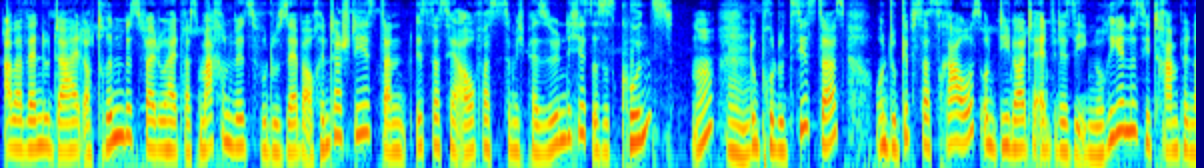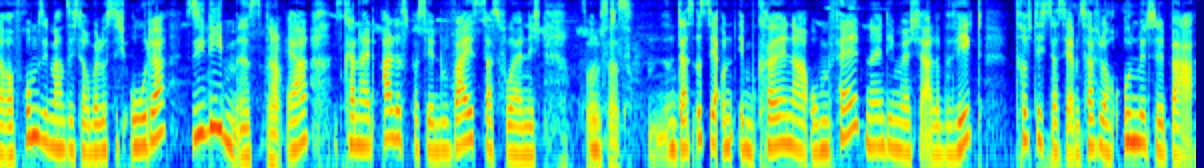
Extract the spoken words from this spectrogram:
Aber wenn du da halt auch drin bist, weil du halt was machen willst, wo du selber auch hinterstehst, dann ist das ja auch was ziemlich Persönliches. Es ist Kunst. Ne? Mhm. Du produzierst das und du gibst das raus und die Leute entweder sie ignorieren es, sie trampeln darauf rum, sie machen sich darüber lustig oder sie lieben es. Ja. Ja, es kann halt alles passieren. Du weißt das vorher nicht. So und, ist das. Und das ist ja und im Kölner Umfeld, ne, in dem ihr euch ja alle bewegt, trifft dich das ja im Zweifel auch unmittelbar.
